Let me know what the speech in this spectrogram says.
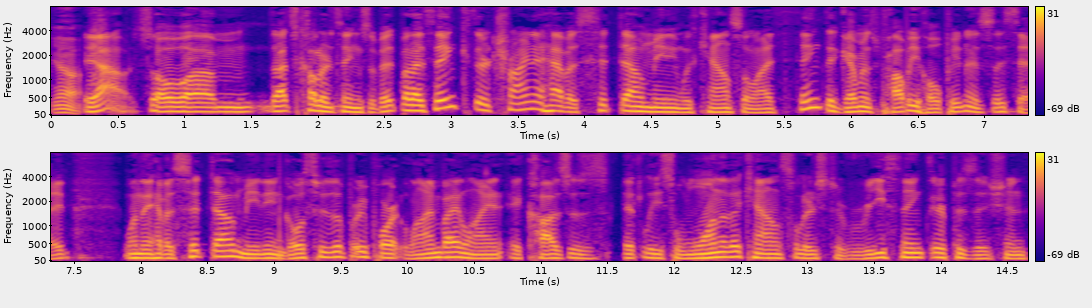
Yeah. yeah. So um, that's colored things a bit. But I think they're trying to have a sit down meeting with council. And I think the government's probably hoping, as they said, when they have a sit down meeting and go through the report line by line, it causes at least one of the councilors to rethink their position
